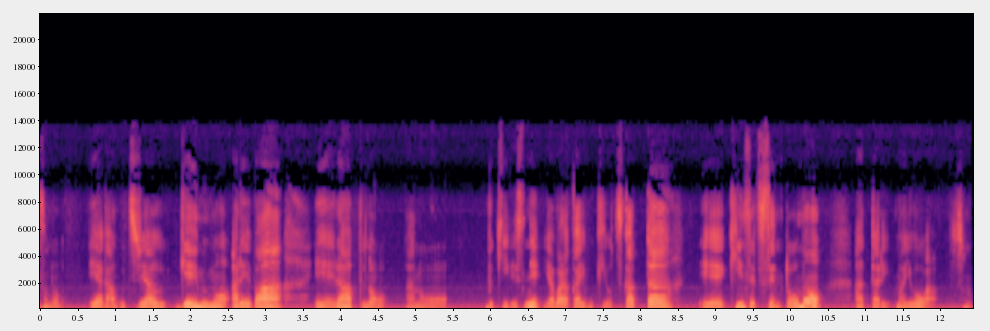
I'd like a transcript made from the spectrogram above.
そのエアガン撃ち合うゲームもあれば、えー、ラープの、あの武器ですね。柔らかい武器を使った、え近接戦闘もあったり、まあ、要はその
